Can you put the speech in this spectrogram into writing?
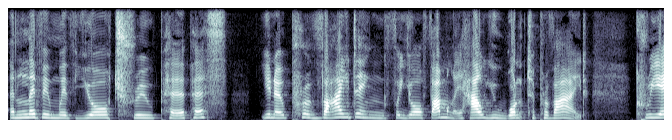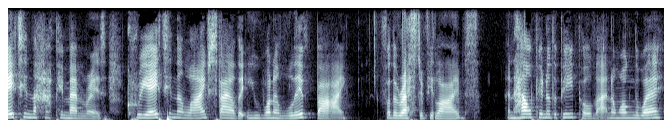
and living with your true purpose. You know, providing for your family how you want to provide, creating the happy memories, creating the lifestyle that you want to live by for the rest of your lives and helping other people then along the way.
